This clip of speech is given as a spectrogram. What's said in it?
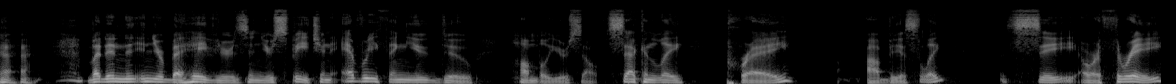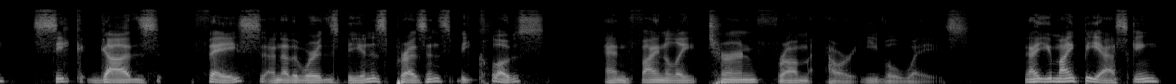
but in in your behaviors, in your speech, in everything you do, humble yourself. Secondly, pray, obviously. See, or three, seek God's face. In other words, be in his presence, be close. And finally, turn from our evil ways. Now, you might be asking,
